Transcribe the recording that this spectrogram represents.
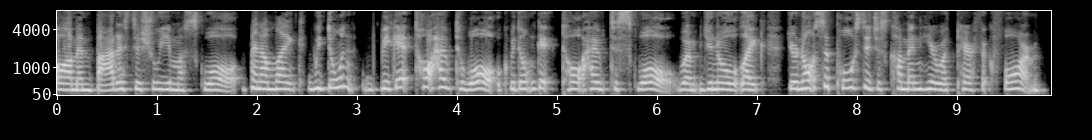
Oh, I'm embarrassed to show you my squat. And I'm like, we don't, we get taught how to walk. We don't get taught how to squat when, you know, like you're not supposed to just come in here with perfect form.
